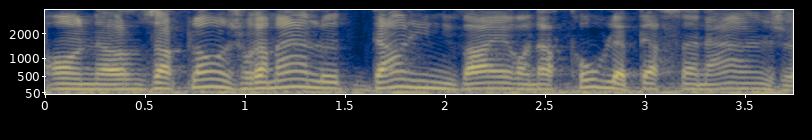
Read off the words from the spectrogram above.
on, nous replonge vraiment dans l'univers, on retrouve le personnage.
